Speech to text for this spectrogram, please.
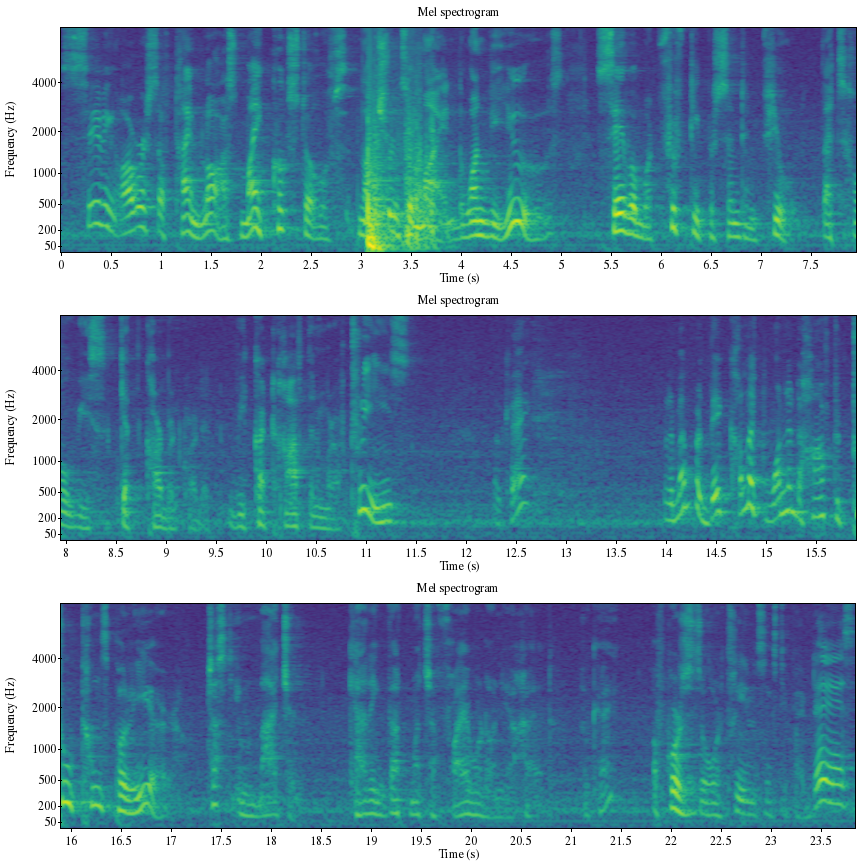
Saving hours of time lost, my cook stoves, I shouldn't say mine, the one we use, save about 50% in fuel. That's how we get carbon credit. We cut half the number of trees, okay? Remember, they collect one and a half to two tons per year. Just imagine carrying that much of firewood on your head, okay? Of course, it's over 365 days.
